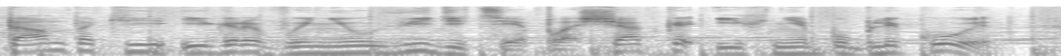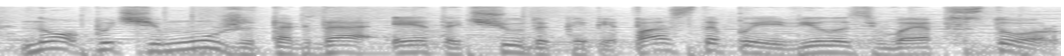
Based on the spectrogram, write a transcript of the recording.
Там такие игры вы не увидите, площадка их не публикует. Но почему же тогда это чудо копипаста появилось в App Store?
